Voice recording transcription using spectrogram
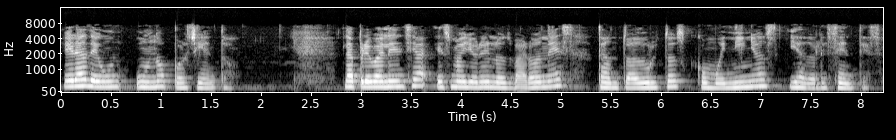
era de un 1%. La prevalencia es mayor en los varones, tanto adultos como en niños y adolescentes.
